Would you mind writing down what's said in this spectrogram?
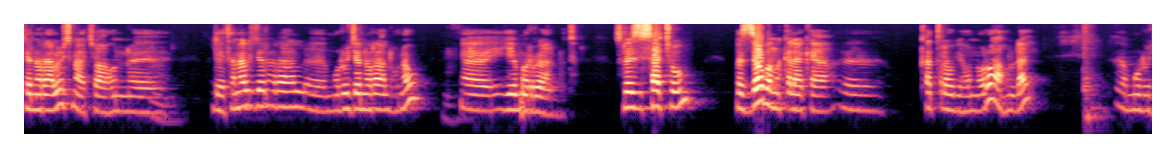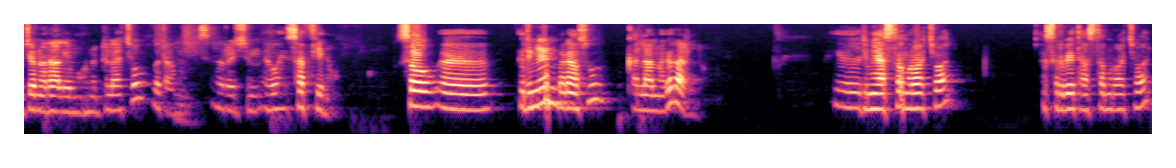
ጀነራሎች ናቸው አሁን ሌተናል ጀነራል፣ ሙሉ ጀነራል ሆነው እየመሩ ያሉት። ስለዚህ እሳቸውም በዛው በመከላከያ ቀጥለው ቢሆን ኖሮ አሁን ላይ ሙሉ ጀነራል የመሆን እድላቸው በጣም ረዥም ሰፊ ነው። ሰው እድሜም በራሱ ቀላል ነገር አለው። እድሜ አስተምሯቸዋል፣ እስር ቤት አስተምሯቸዋል፣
